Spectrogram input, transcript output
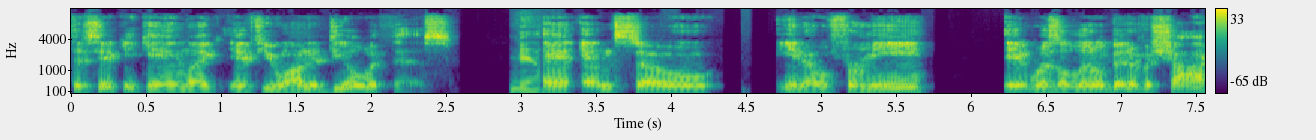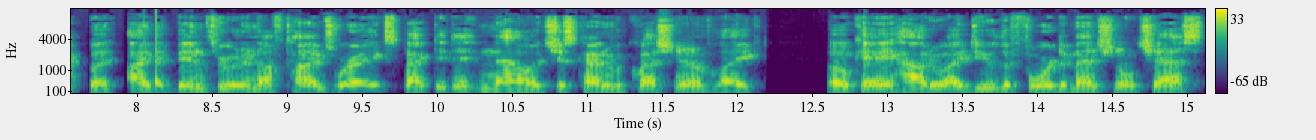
the ticket game like if you want to deal with this Yeah. and, and so you know for me it was a little bit of a shock but i've been through it enough times where i expected it. And now it's just kind of a question of like okay how do i do the four dimensional chess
